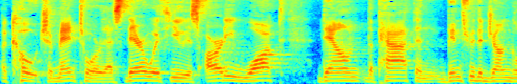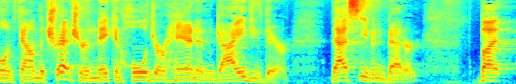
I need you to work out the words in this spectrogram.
a coach, a mentor that's there with you, has already walked down the path and been through the jungle and found the treasure, and they can hold your hand and guide you there. That's even better. But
